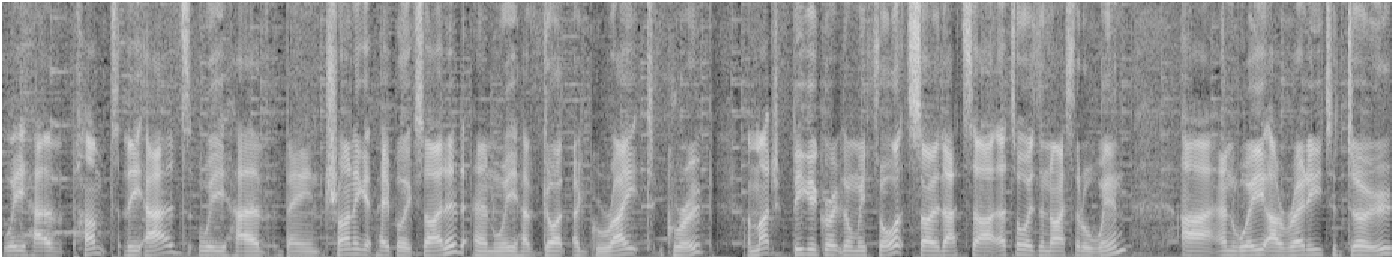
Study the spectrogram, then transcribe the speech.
We have pumped the ads. We have been trying to get people excited, and we have got a great group, a much bigger group than we thought. So that's uh, that's always a nice little win. Uh, and we are ready to do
